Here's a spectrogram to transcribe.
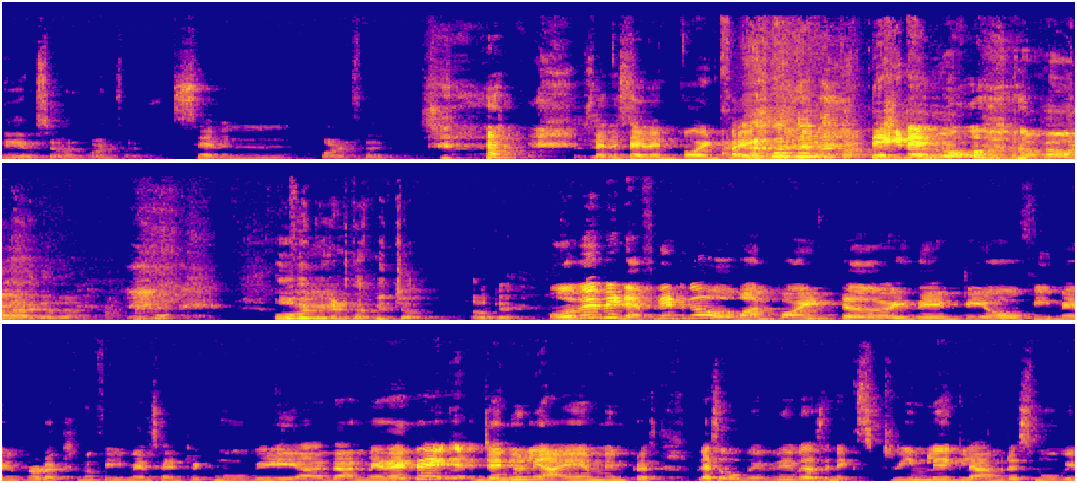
నేను seven point five seven point five సరే సెవెన్ పాయింట్ ఫైవ్ తక్కువ Take it and style go. అంత నవ్వామన్నారు కదా. ఓబీపీ కంటే తప్పించావు ఓ బేబీ డెఫినెట్గా ఓ వన్ పాయింట్ ఇదేంటి ఓ female production female centric movie దాని మీద అయితే genuinely I'm impress plus oh baby was an extremely glamorous movie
